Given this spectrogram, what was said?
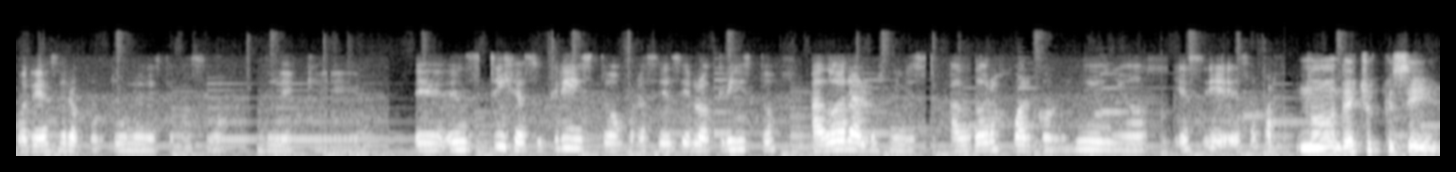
podría ser oportuno en esta ocasión, de que eh, en sí Jesucristo, por así decirlo, Cristo, adora a los niños, adora jugar con los niños, y así, esa parte. No, de hecho que sí.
